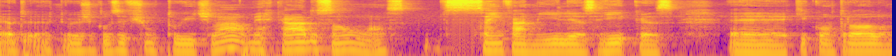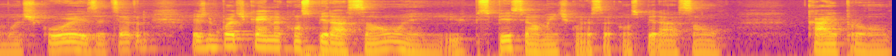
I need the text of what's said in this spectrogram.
eu, hoje inclusive tinha um tweet lá, o mercado são as 100 famílias ricas é, que controlam um monte de coisa, etc. A gente não pode cair na conspiração, especialmente quando essa conspiração cai para um,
